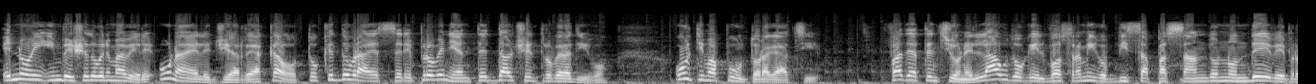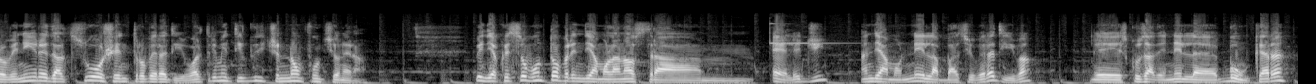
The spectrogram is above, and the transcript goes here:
E noi invece dovremo avere una LGRH8 che dovrà essere proveniente dal centro operativo. Ultimo appunto ragazzi. Fate attenzione l'auto che il vostro amico vi sta passando non deve provenire dal suo centro operativo altrimenti il glitch non funzionerà. Quindi a questo punto prendiamo la nostra um, LG andiamo nella base operativa eh, scusate nel bunker.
